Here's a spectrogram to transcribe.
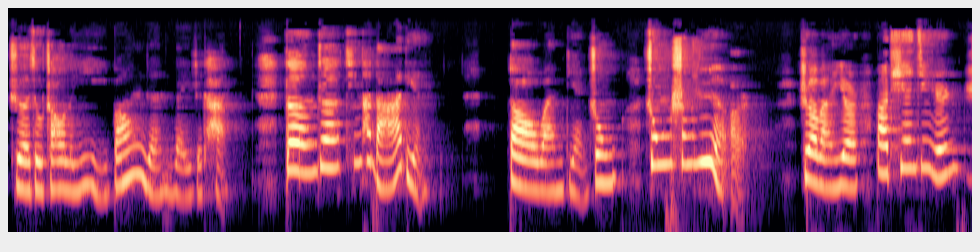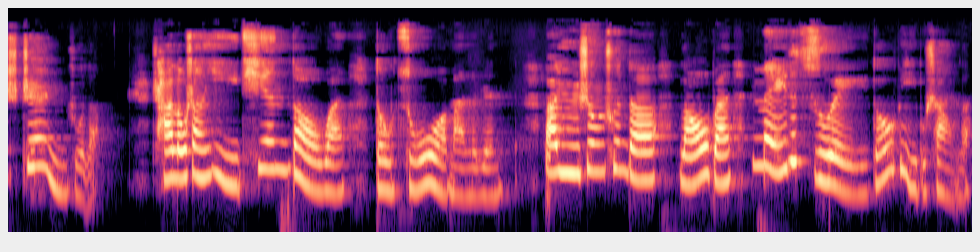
这就招了一帮人围着看，等着听他打点。到晚点钟，钟声悦耳。这玩意儿把天津人镇住了，茶楼上一天到晚都坐满了人，把玉生春的老板美的嘴都闭不上了。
